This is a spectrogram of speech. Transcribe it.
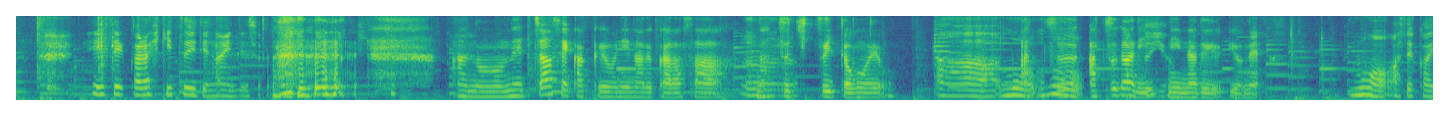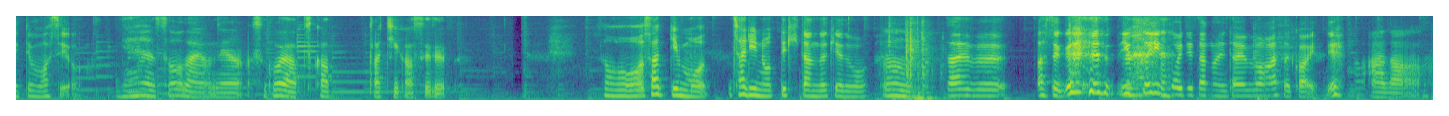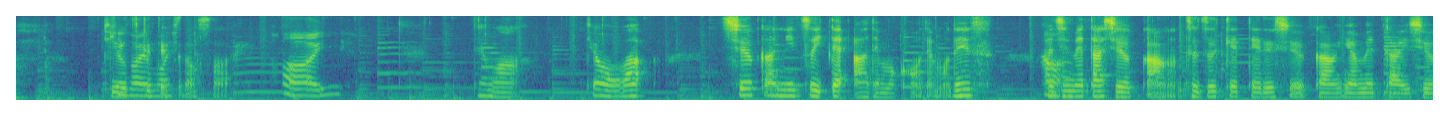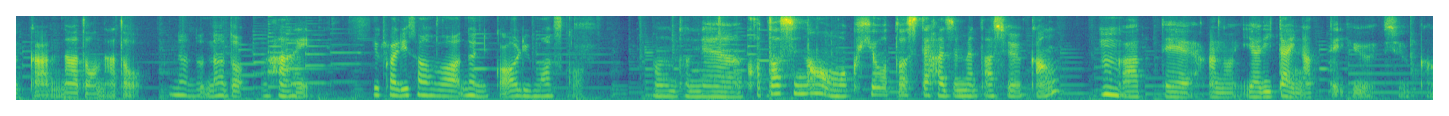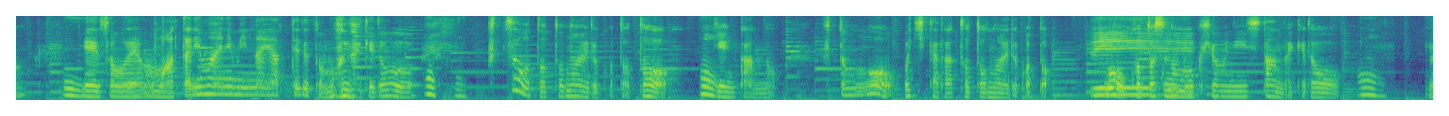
平成から引き継いでないんですよ。あのめっちゃ汗かくようになるからさ、うん夏きついと思うよ。ああ、もう、暑がりになるよね。う、もう汗かいてますよ。ねえそうだよね。すごい暑かった気がする。そうさっきもチャリ乗ってきたんだけどうん。だいぶ汗が ゆっくりこいてたのにだいぶ汗かいてあら気をつけてください。はいでは今日は習慣についてああでもこうでもです。はい始めた習慣、続けてる習慣、やめたい習慣などなど。などなどはい。ゆかりさんは何かありますか？ほんとね、今年の目標として始めた習慣うんがあって、あのやりたいなっていう習慣。おうで、それはもう当たり前にみんなやってると思うんだけど、おう靴を整えることと玄関の布団を起きたら整えることえをー。今年の目標にしたんだけど、おう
